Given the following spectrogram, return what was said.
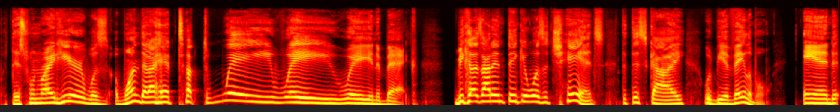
But this one right here was one that I had tucked way, way, way in the back because I didn't think it was a chance that this guy would be available. And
